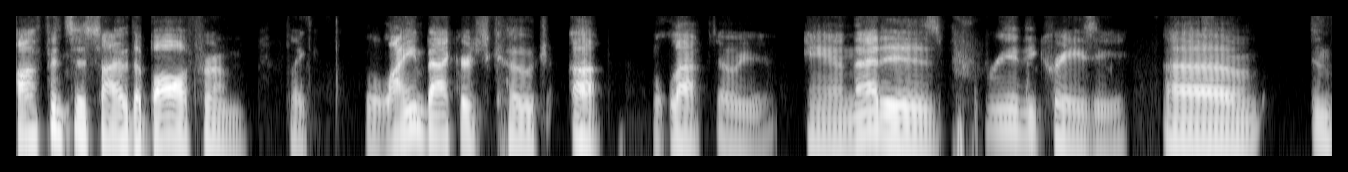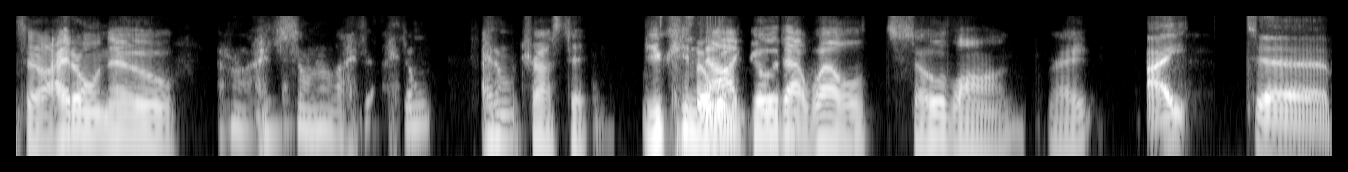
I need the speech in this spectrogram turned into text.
offensive side of the ball from like linebackers coach up left OU and that is pretty crazy. Um, and so I don't know. I don't. I just don't know. I, I don't. I don't trust it. You cannot go that well so long, right? I to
